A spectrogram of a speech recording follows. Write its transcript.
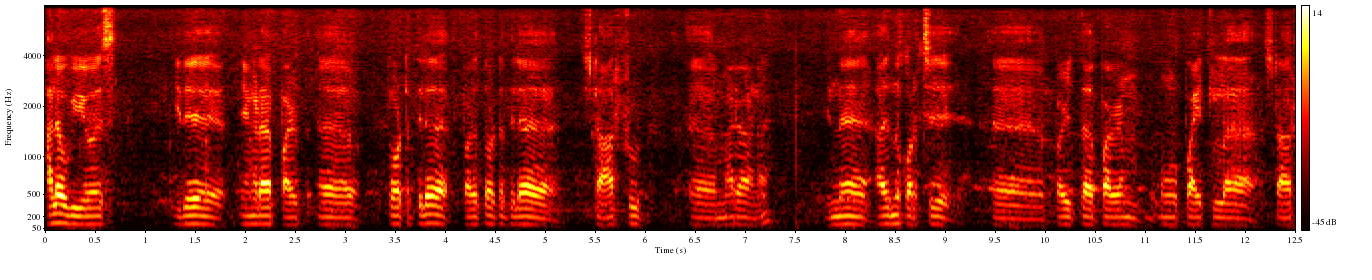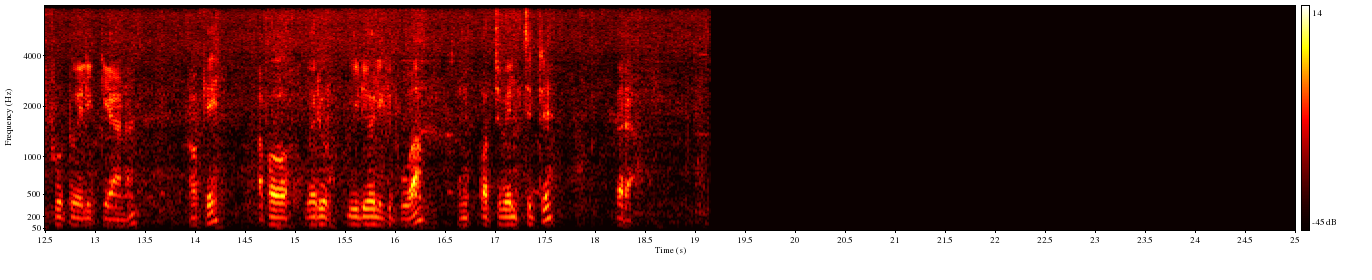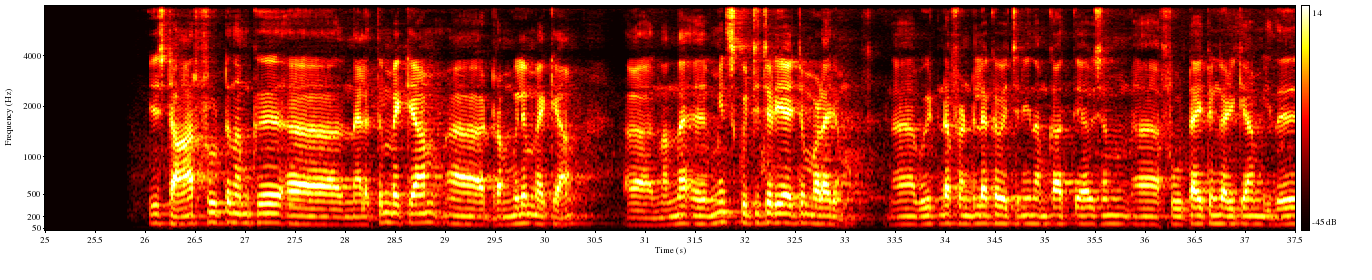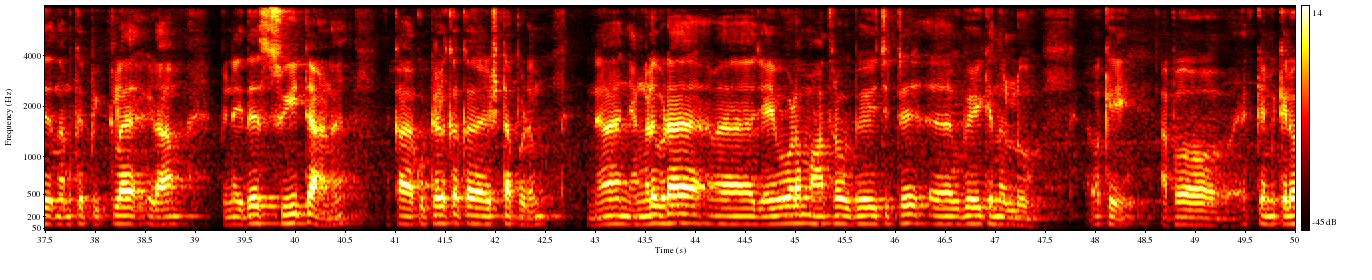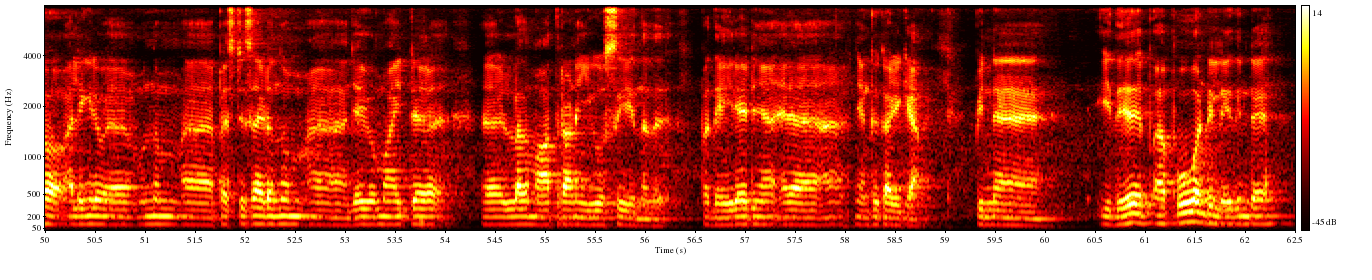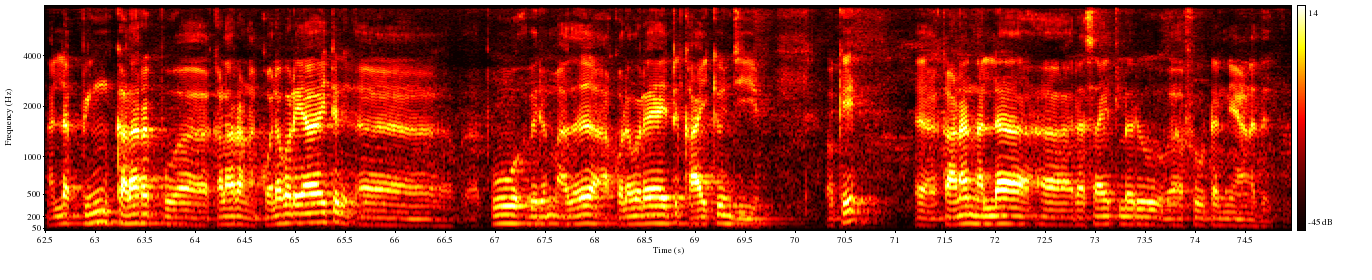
Hello viewers ഇത് ഞങ്ങളുടെ പഴ തോട്ടത്തിലെ പഴത്തോട്ടത്തിലെ സ്റ്റാർ ഫ്രൂട്ട് മരമാണ്. ഇന്ന് അതിന്ന് കുറച്ച് പഴുത്ത പഴം മൂപ്പായിട്ടുള്ള സ്റ്റാർ ഫ്രൂട്ട് വലിക്കുകയാണ്. ഓക്കെ അപ്പോൾ ഒരു വീഡിയോയിലേക്ക് പോവാം. നമുക്ക് കുറച്ച് വലിച്ചിട്ട് വരാം. ഈ സ്റ്റാർ ഫ്രൂട്ട് നമുക്ക് നിലത്തും വെക്കാം ഡ്രമ്മിലും വെക്കാം. നന്നായി നന്ന മീൻസ് കുറ്റിച്ചെടിയായിട്ടും വളരും. വീട്ടിന്റെ ഫ്രണ്ടിലൊക്കെ വെച്ചിട്ടുണ്ടെങ്കിൽ നമുക്ക് അത്യാവശ്യം ഫ്രൂട്ടായിട്ടും കഴിക്കാം. ഇത് നമുക്ക് പിക്കിൾ ഇടാം. പിന്നെ ഇത് സ്വീറ്റാണ്. കുട്ടികൾക്കൊക്കെ ഇഷ്ടപ്പെടും. പിന്നെ ഞങ്ങളിവിടെ ജൈവവളം മാത്രം ഉപയോഗിച്ചിട്ട് ഉപയോഗിക്കുന്നുള്ളൂ. ഓക്കെ. അപ്പോൾ കെമിക്കലോ അല്ലെങ്കിൽ ഒന്നും പെസ്റ്റിസൈഡൊന്നും ജൈവമായിട്ട് ഉള്ളത് മാത്രമാണ് യൂസ് ചെയ്യുന്നത്. അപ്പോൾ ധൈര്യമായിട്ട് ഞാൻ ഞങ്ങൾക്ക് കഴിക്കാം. പിന്നെ ഇത് പ- കണ്ടില്ലേ? ഇതിന്റെ നല്ല പിങ്ക് കളർ കളറാണ്. കൊല കൊലയായിട്ട് പൂ വരും. അത് കൊല കൊലയായിട്ട് കായ്ക്കുകയും ചെയ്യും. ഓക്കെ? കാണാൻ നല്ല രസമായിട്ടുള്ളൊരു ഫ്രൂട്ട് തന്നെയാണിത്.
